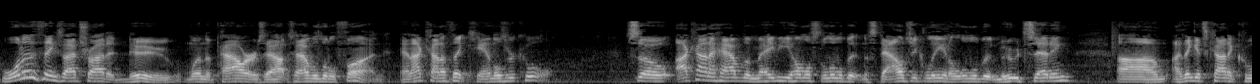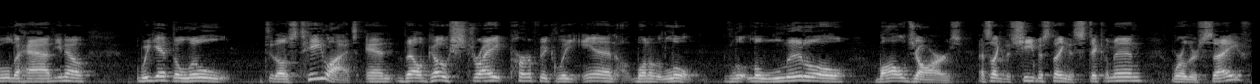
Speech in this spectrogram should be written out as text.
One of the things I try to do when the power is out is have a little fun. And I kind of think candles are cool. So I kind of have them maybe almost a little bit nostalgically and a little bit mood setting. Um, I think it's kind of cool to have, you know, we get the little, to those tea lights and they'll go straight perfectly in one of the little, little, ball jars. That's like the cheapest thing to stick them in where they're safe.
